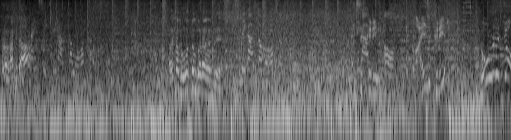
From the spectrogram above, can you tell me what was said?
들어갑니다. 간식 내가 아까 먹었잖아. 아까 먹었던 거라는데. 내가 아까 먹었잖아. 아이스크림. 어. 어, 아이스크림? 놀랬죠?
